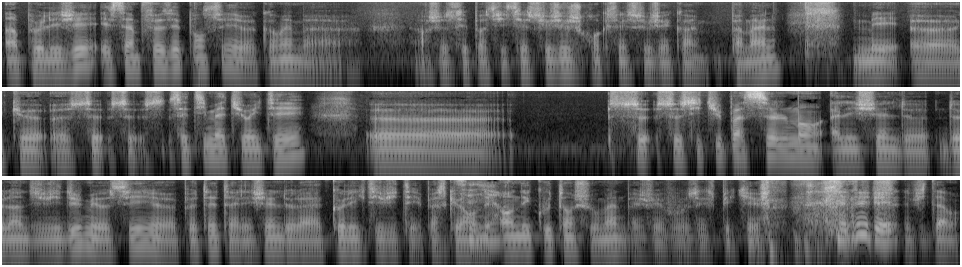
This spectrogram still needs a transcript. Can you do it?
un, peu léger et ça me faisait penser quand même alors je ne sais pas si c'est le sujet, je crois que c'est le sujet quand même pas mal, mais que ce, cette immaturité se, situe pas seulement à l'échelle de, l'individu, mais aussi euh, peut-être à l'échelle de la collectivité. Parce qu'en en écoutant Schumann, ben, je vais vous expliquer, évidemment,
